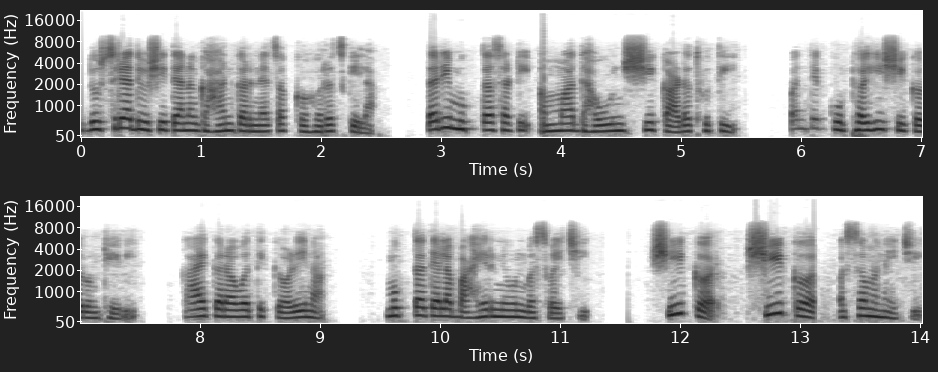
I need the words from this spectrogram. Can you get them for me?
दुसऱ्या दिवशी त्यानं घाण करण्याचा कहरच केला. तरी मुक्तासाठी अम्मा धावून शी काढत होती. पण ते कुठंही शी करून ठेवी. काय करावं ते कळेना. मुक्ता त्याला बाहेर नेऊन बसवायची. शी कर शी कर असं म्हणायची.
